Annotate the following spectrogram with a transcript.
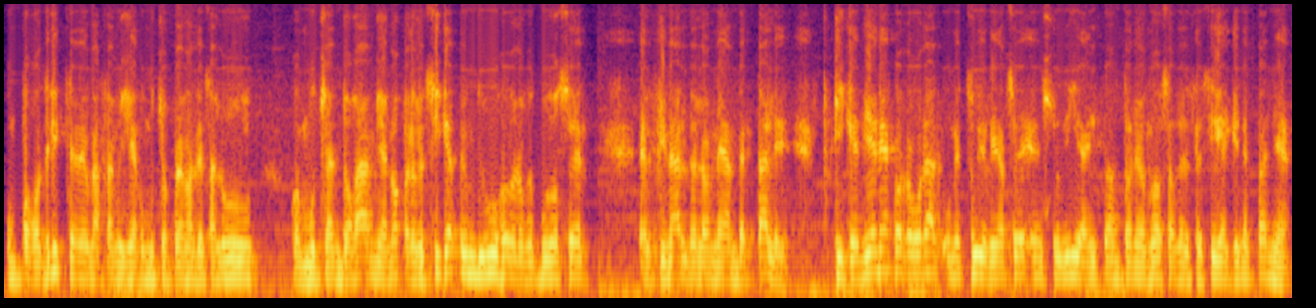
un poco triste de una familia con muchos problemas de salud, con mucha endogamia, ¿no? Pero que sí que hace un dibujo de lo que pudo ser el final de los neandertales y que viene a corroborar un estudio que ya sé en su día hizo Antonio Rosas del CSIC aquí en España,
